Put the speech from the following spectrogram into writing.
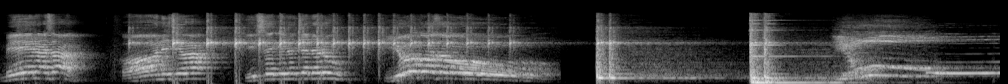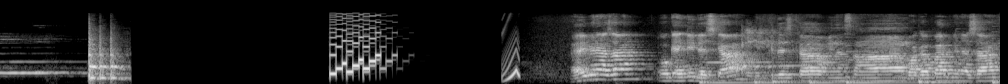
Minasan, konnichiwa. Iseki no channel yokoso. Hai minasan, oke ini desu ka? Oke desu ka, minasan. Apa kabar minasan?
